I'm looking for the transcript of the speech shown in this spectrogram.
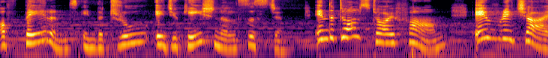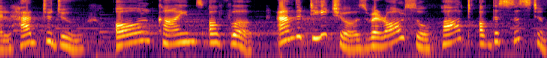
of parents in the true educational system. In the Tolstoy farm, every child had to do all kinds of work, and the teachers were also part of the system.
